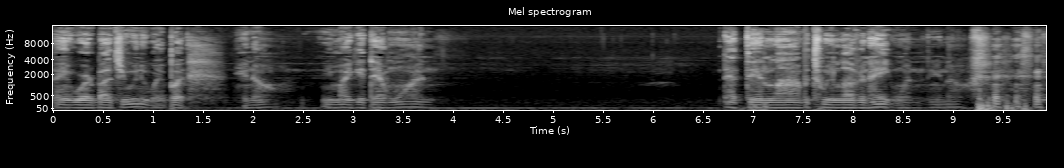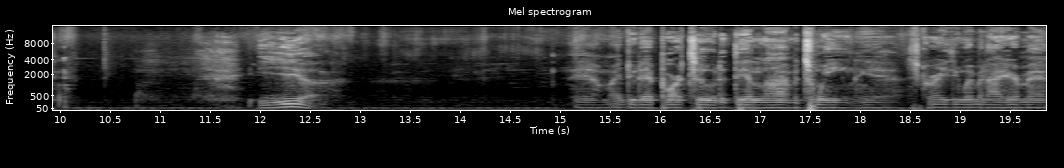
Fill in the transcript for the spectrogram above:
they ain't worried about you anyway. But you know, you might get that one, that thin line between love and hate one. You know. yeah. Might do that part two, the thin line between. Yeah. It's crazy women out here, man.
